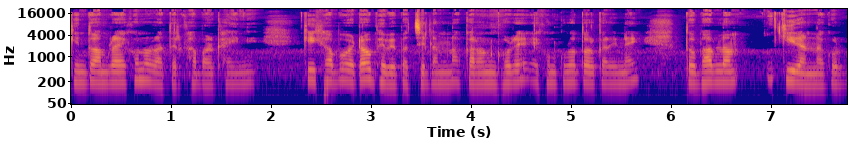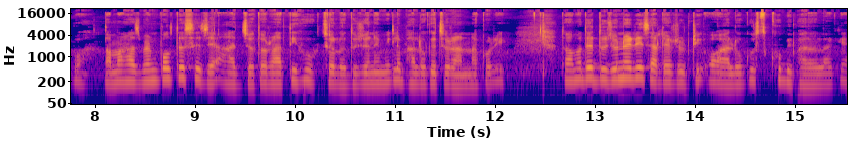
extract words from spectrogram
কিন্তু আমরা এখনও রাতের খাবার খাইনি। কী খাব এটাও ভেবে পাচ্ছিলাম না, কারণ ঘরে এখন কোনো তরকারি নাই। তো ভাবলাম কি রান্না করব। আমার হাজব্যান্ড বলতেছে যে, আজ যত রাতি হোক, চলো দুজনে মিলে ভালো কিছু রান্না করি। তো আমাদের দুজনেরই চালের রুটি ও আলু গুস খুবই ভালো লাগে।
